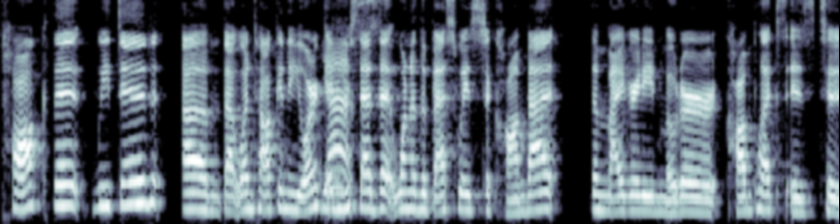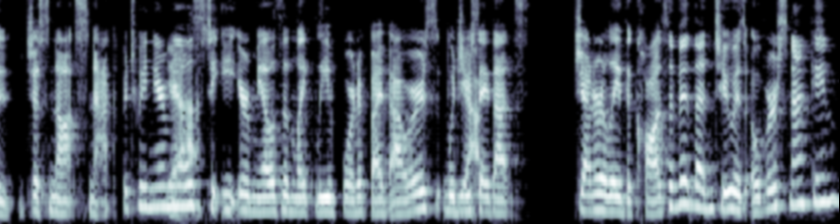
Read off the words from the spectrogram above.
talk that we did, um, that one talk in New York. Yes. And you said that one of the best ways to combat the migrating motor complex is to just not snack between your yeah. meals, to eat your meals and like leave four to five hours. Would you say that's generally the cause of it then too is over snacking?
